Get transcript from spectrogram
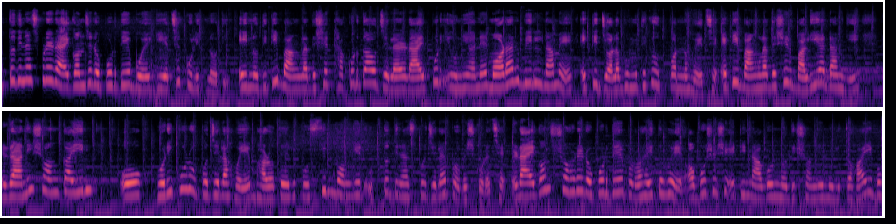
উত্তর দিনাজপুরের রায়গঞ্জের ওপর দিয়ে বয়ে গিয়েছে কুলিক নদী। এই নদীটি বাংলাদেশের ঠাকুরগাঁও জেলার রায়পুর ইউনিয়নের মরার বিল নামে একটি জলাভূমি থেকে উৎপন্ন হয়েছে। এটি বাংলাদেশের বালিয়াডাঙ্গি রানী সংকাইল ও হরিপুর উপজেলা হয়ে ভারতের পশ্চিমবঙ্গের উত্তর দিনাজপুর জেলায় প্রবেশ করেছে। রায়গঞ্জ শহরের ওপর দিয়ে প্রবাহিত হয়ে অবশেষে এটি নাগর নদীর সঙ্গে মিলিত হয় এবং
